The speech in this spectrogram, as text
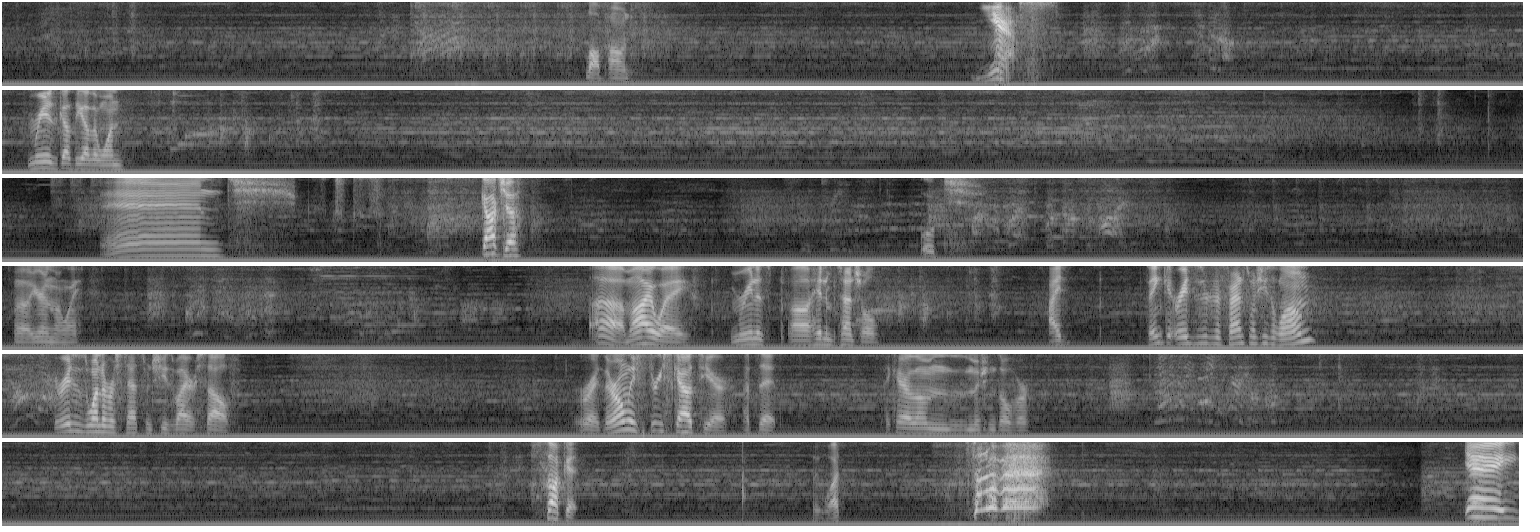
Law pwned. Yes! Marina's got the other one. Gotcha. Oot. Uh, you're in the way. Ah, my way. Marina's uh, hidden potential. I think it raises her defense when she's alone. It raises one of her stats when she's by herself. Right, there are only three scouts here. That's it. Take care of them, the mission's over. Suck it. Wait, what? Son of a bitch! Yay!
